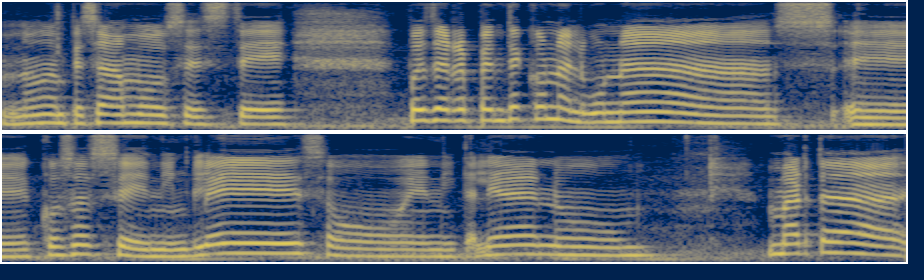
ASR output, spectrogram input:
no empezábamos este pues de repente con algunas eh, cosas en inglés o en italiano. Marta,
